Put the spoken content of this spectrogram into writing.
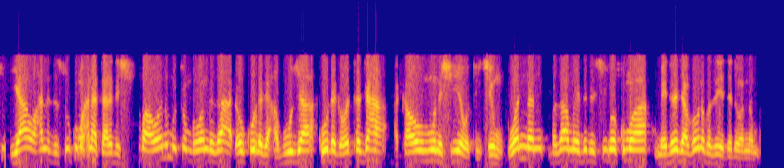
su ya wahala da su kuma ana tare da shi. Ba wani mutum ba wanda za a ɗauko daga abuja ko daga wata jiha a kawo muna shi ya wakilce mu. Wannan ba za mu yarda da shi ba kuma mai daraja gwamna ba zai yarda da wannan ba.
